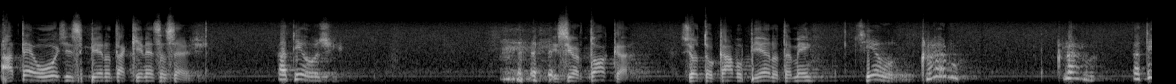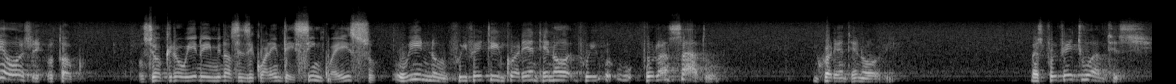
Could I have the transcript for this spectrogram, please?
Até hoje esse piano está aqui, né, seu Sérgio? Até hoje. E o senhor toca? O senhor tocava o piano também? Se eu, claro, claro, até hoje eu toco. O senhor criou o hino em 1945, é isso? O hino foi feito em 49, foi, foi lançado em 49. Mas foi feito antes.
